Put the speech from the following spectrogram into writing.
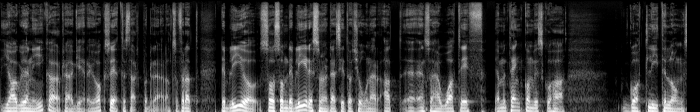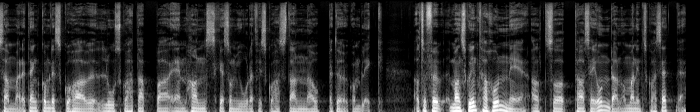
jag och Janika reagerar ju också jättestarkt på det där. Alltså för att det blir ju så som det blir i sådana där situationer, att eh, en sån här what if, ja men tänk om vi skulle ha gått lite långsammare. Tänk om det skulle ha, Lo skulle ha tappat en handske som gjorde att vi skulle ha stannat upp ett ögonblick. Alltså för man skulle inte ha hunnit alltså ta sig undan om man inte skulle ha sett det.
